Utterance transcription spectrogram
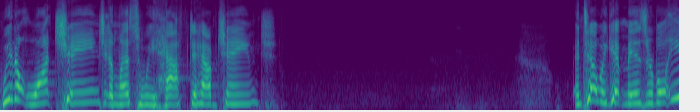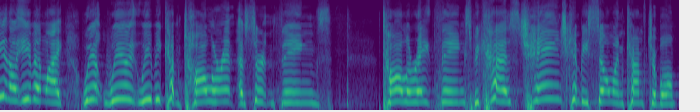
we don't want change unless we have to have change. Until we get miserable. You know, even like we, we, we become tolerant of certain things, tolerate things because change can be so uncomfortable.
